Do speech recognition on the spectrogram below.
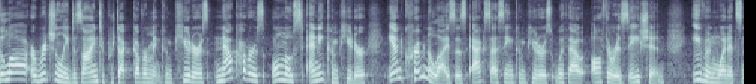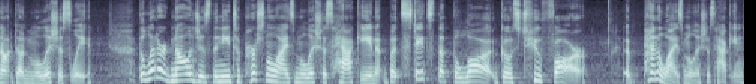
The law, originally designed to protect government computers, now covers almost any computer and criminalizes accessing computers without authorization, even when it's not done maliciously. The letter acknowledges the need to personalize malicious hacking, but states that the law goes too far. Uh, penalize malicious hacking.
